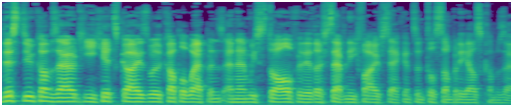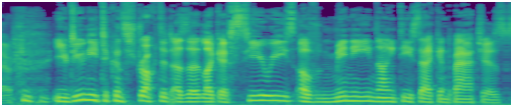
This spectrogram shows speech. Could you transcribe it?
this dude comes out, he hits guys with a couple of weapons, and then we stall for the other 75 seconds until somebody else comes out. you do need to construct it as a like a series of mini 90 second matches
